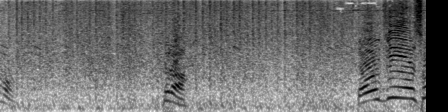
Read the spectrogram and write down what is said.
컴온. 들어 여기에서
